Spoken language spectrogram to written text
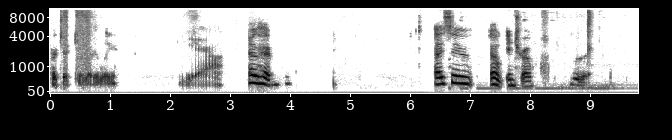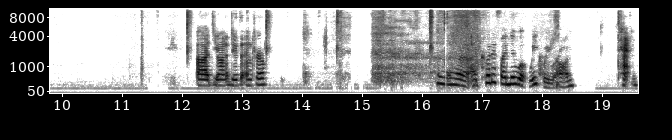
particularly. Yeah. Okay. I say, oh, intro. Uh, do you want to do the intro? Uh, I could if I knew what week we were on. Ten.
